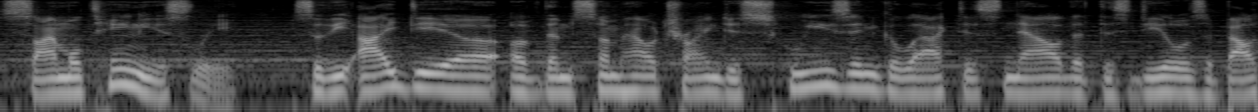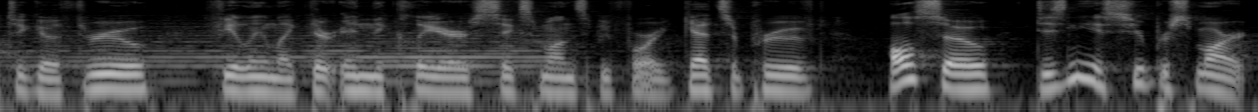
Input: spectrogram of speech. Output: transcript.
simultaneously. So the idea of them somehow trying to squeeze in Galactus now that this deal is about to go through, feeling like they're in the clear six months before it gets approved. Also, Disney is super smart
